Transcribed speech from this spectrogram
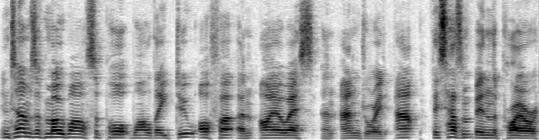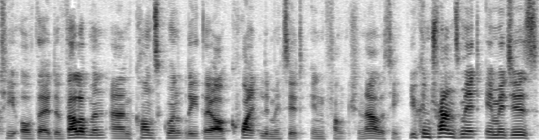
In terms of mobile support, while they do offer an iOS and Android app, this hasn't been the priority of their development and consequently they are quite limited in functionality. You can transmit images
